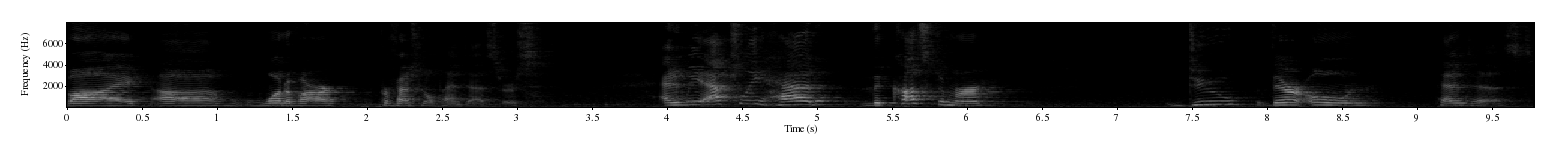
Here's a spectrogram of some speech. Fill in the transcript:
by uh, one of our professional pen testers. And we actually had the customer do their own pen test.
